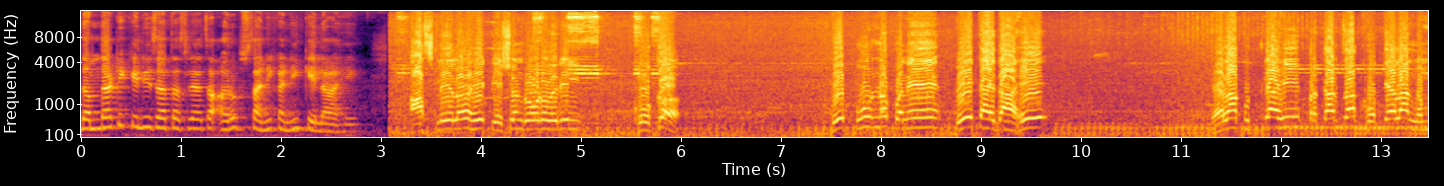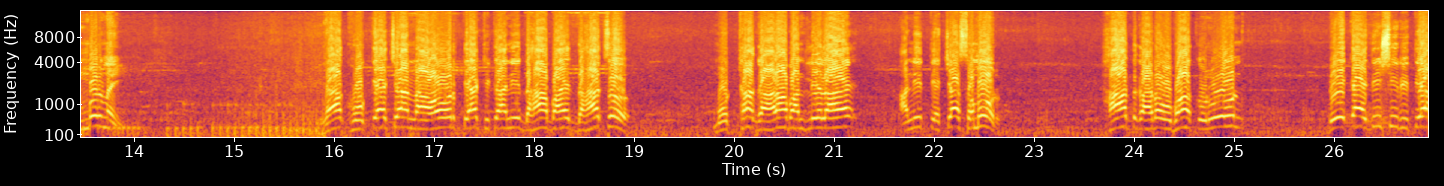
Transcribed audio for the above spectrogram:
दमदाटी केली जात असल्याचा आरोप स्थानिकांनी केला आहे. असलेलं हे स्टेशन रोडवरील खोक हे पूर्णपणे बेकायदा आहे. ह्याला कुठल्याही प्रकारचा खोक्याला नंबर नाही. ह्या खोक्याच्या नावावर त्या ठिकाणी दहा बाय दहाचं मोठा गाळा बांधलेला आहे आणि त्याच्यासमोर हात गाडा उभा करून बेकायदेशीरित्या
